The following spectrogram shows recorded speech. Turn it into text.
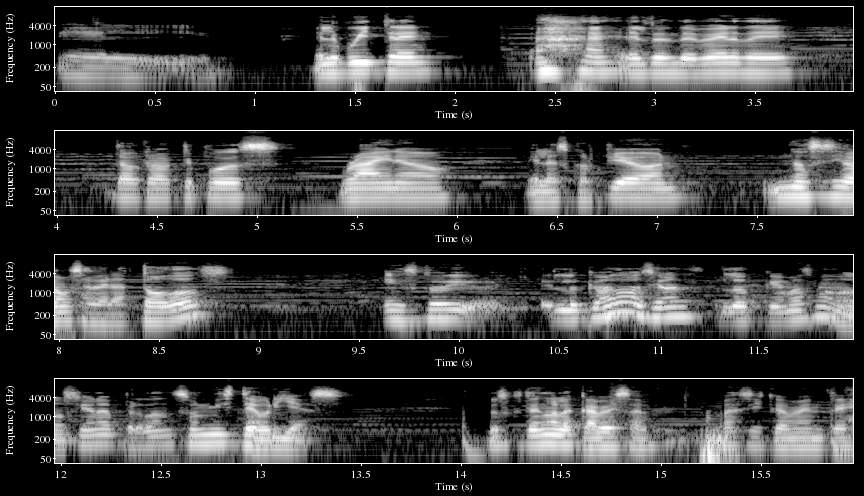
el, el buitre el Duende Verde, Doctor Octopus, Rhino, el Escorpión. No sé si vamos a ver a todos. Estoy. Lo que más me emociona, lo que más me emociona, perdón, son mis teorías. Los que tengo en la cabeza, básicamente.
